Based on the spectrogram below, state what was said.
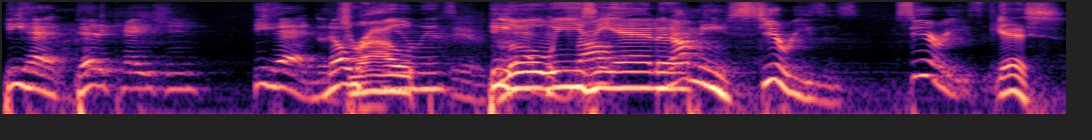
He had dedication. He had The no Drought. feelings. Yeah. He had drought. Louisiana. And I mean series, series Yes.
